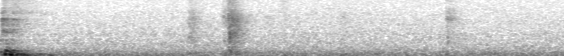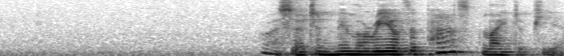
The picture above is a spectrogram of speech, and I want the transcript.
A certain memory of the past might appear.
